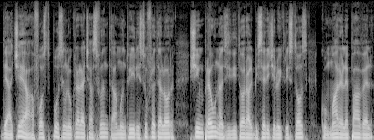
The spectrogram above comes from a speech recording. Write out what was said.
de aceea a fost pus în lucrarea cea sfântă a mântuirii sufletelor și împreună ziditor al Bisericii lui Hristos cu Marele Pavel.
